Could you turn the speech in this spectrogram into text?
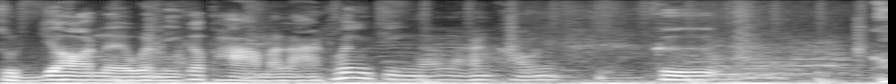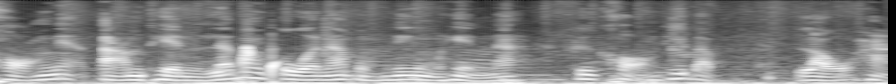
สุดยอดเลยวันนี้ก็พามาร้านเพราะจริงๆนะร้านเขาเนี่ยคือของเนี่ยตามเทรนด์และบางตัวนะผมนี่ผมเห็นนะ คือของที่แบบเราหา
